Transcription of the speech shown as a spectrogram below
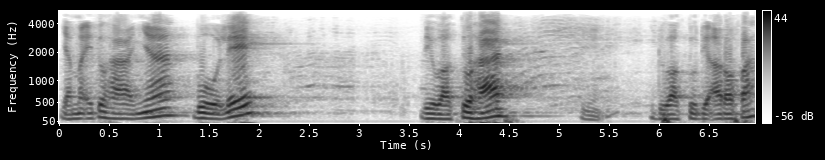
Jamak itu hanya boleh di waktu haji. Di waktu di Arafah,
